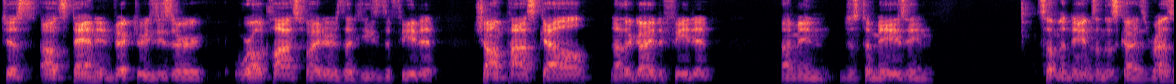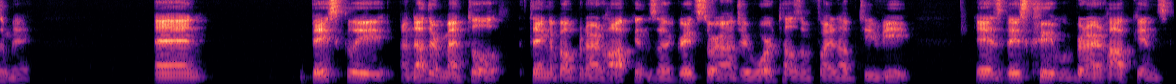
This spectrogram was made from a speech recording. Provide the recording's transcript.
Just outstanding victories. These are world class fighters that he's defeated. Jean Pascal, another guy defeated. I mean, just amazing. Some of the names on this guy's resume. And basically, another mental thing about Bernard Hopkins, a great story Andre Ward tells on Fight Hub TV, is basically Bernard Hopkins,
